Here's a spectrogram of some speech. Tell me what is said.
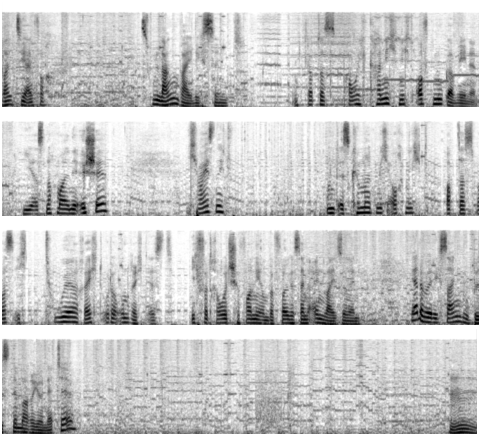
weil sie einfach zu langweilig sind. Ich glaube, das brauche ich, kann ich nicht oft genug erwähnen. Hier ist nochmal eine Ische. Ich weiß nicht, und es kümmert mich auch nicht, ob das, was ich tue, recht oder unrecht ist. Ich vertraue Chiffoni und befolge seine Einweisungen. Ja, da würde ich sagen, du bist eine Marionette. Hm.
